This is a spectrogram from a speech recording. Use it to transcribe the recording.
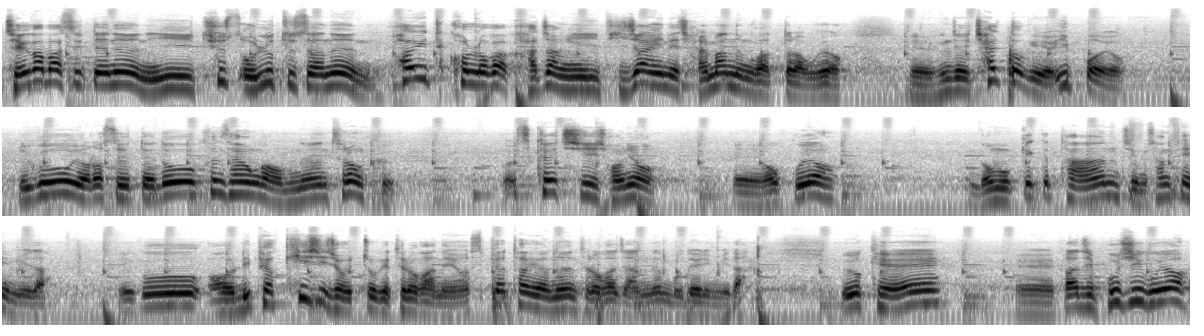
제가 봤을 때는 이 투스, 올류 투사는 화이트 컬러가 가장 이 디자인에 잘 맞는 것 같더라고요. 예, 굉장히 찰떡이에요. 이뻐요. 그리고 열었을 때도 큰 사용감 없는 트렁크. 어, 스크래치 전혀 예, 없고요. 너무 깨끗한 지금 상태입니다. 그리고 어, 리페어 킷이 저쪽에 들어가네요. 스페어 타이어는 들어가지 않는 모델입니다. 이렇게 까지 보시고요.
